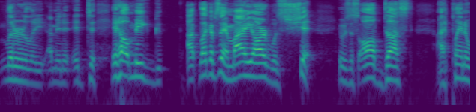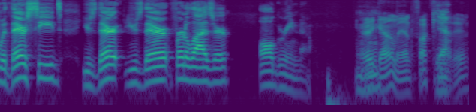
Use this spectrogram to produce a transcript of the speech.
literally. I mean, it it, it helped me. like I'm saying, my yard was shit. It was just all dust. I planted with their seeds, used their used their fertilizer, all green now. There you go, man. Fuck yeah, dude.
